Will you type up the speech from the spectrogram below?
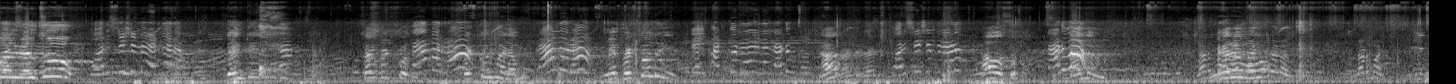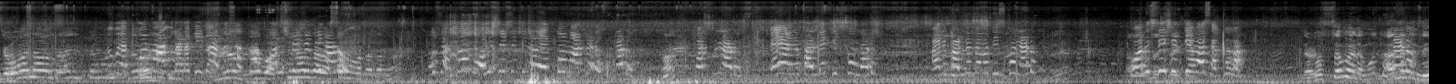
మాకు తెలుసు పెట్టుకోండి. పెట్టుకోండి మేడం. మేము పెట్టుకోండి. ఆ? ఆ, వస్తాం మేడం ఈ జవాన్ పోలీస్ స్టేషన్ చక్కగా వస్తా మేడం దాని ఉంది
